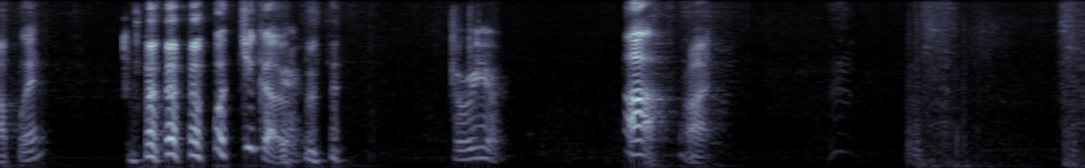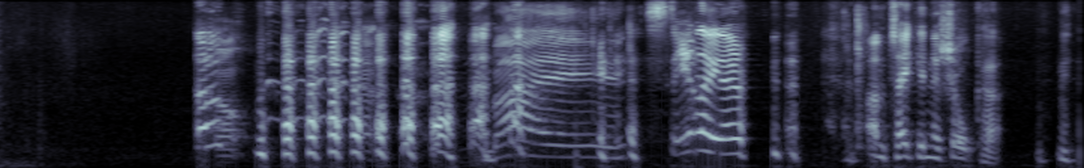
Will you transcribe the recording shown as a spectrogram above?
up where? Where'd you go? Here. Over here. ah, right. Oh, Oh. Bye. see you later. I'm taking the shortcut.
